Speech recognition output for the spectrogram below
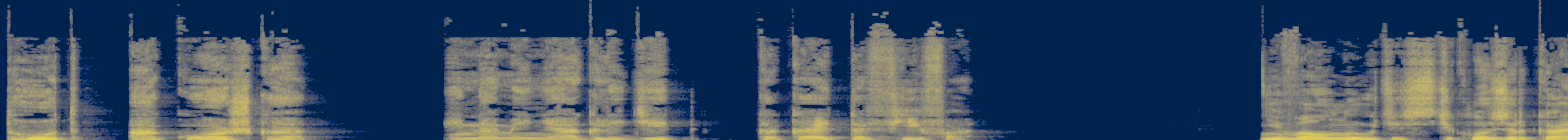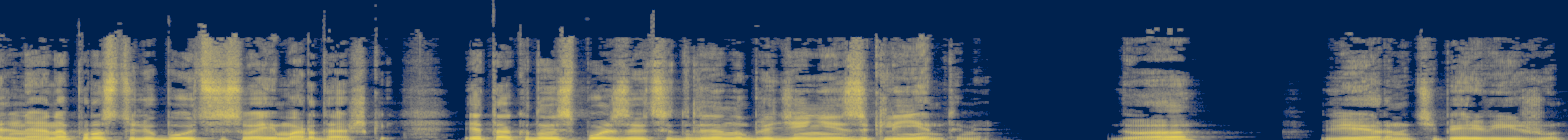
«Тут окошко, и на меня глядит какая-то фифа». Не волнуйтесь, стекло зеркальное, она просто любуется своей мордашкой. Это окно используется для наблюдения за клиентами. Да? Верно, теперь вижу.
